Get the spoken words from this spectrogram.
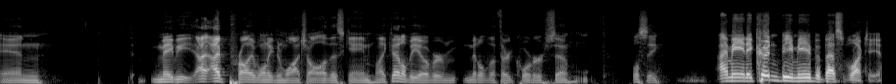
and maybe I, I probably won't even watch all of this game. Like that'll be over middle of the third quarter, so we'll see. I mean, it couldn't be me, but best of luck to you.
